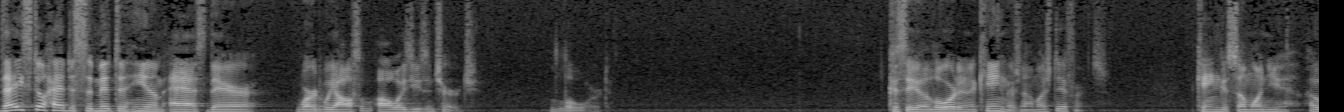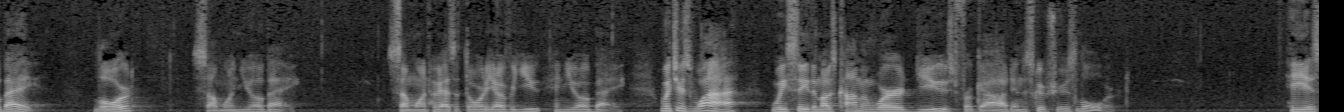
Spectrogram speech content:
they still had to submit to him as their word we also always use in church Lord. Because, see, a Lord and a king, there's not much difference. King is someone you obey, Lord, someone you obey. Someone who has authority over you and you obey. Which is why we see the most common word used for God in the scripture is Lord. He is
